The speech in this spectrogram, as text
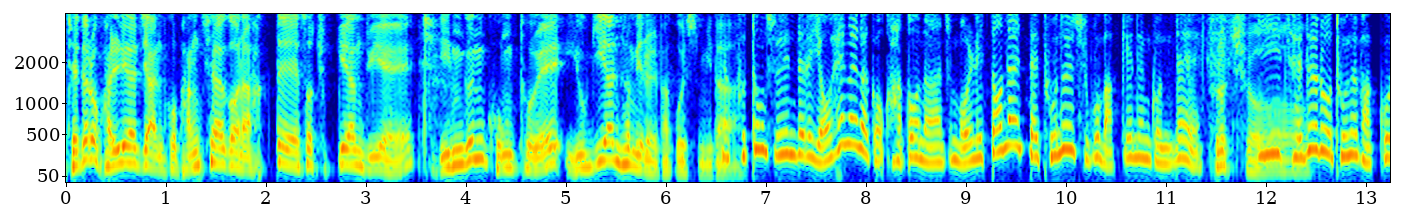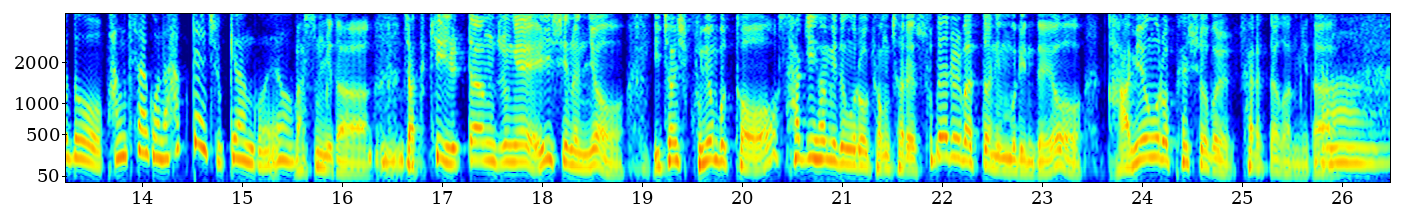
제대로 관리하지 않고 방치하거나 학대해서 죽게 한 뒤에 인근 공터에 유기한 혐의를 받고 있습니다. 보통 주인들이 여행을 가거나 좀 멀리 떠날 때 돈을 주고 맡기는 건데 그렇죠. 이 제대로 돈을 받고도 방치하거나 학대해 죽게 한 거예요. 맞습니다. 음. 자, 특히 일당 중에 A 씨는요. 2019년부터 사기 혐의 등으로 경찰에 수배를 받던 인물인데요. 가명으로 펫숍을 차렸다고 합니다. 아.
